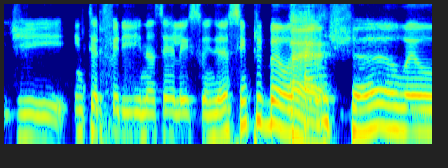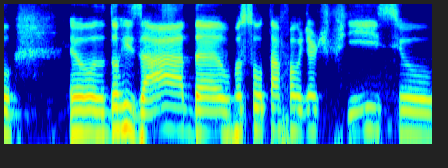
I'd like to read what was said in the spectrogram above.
de interferir nas eleições. Eu sempre, meu, eu É. caio no chão, eu, eu dou risada, eu vou soltar fogo de artifício,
